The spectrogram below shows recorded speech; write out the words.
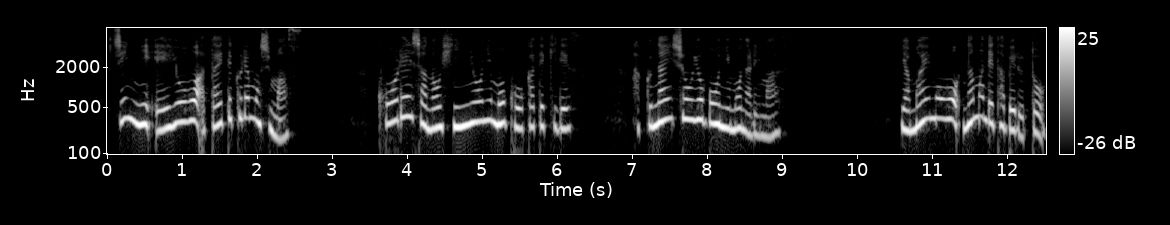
腎に栄養を与えてくれもします。高齢者の頻尿にも効果的です。白内障予防にもなります。山芋を生で食べると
